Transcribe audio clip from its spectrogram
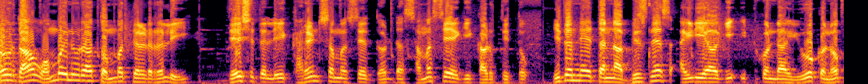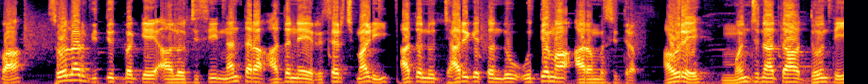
ಸಾವಿರದ ಒಂಬೈನೂರ ತೊಂಬತ್ತೆರಡರಲ್ಲಿ ದೇಶದಲ್ಲಿ ಕರೆಂಟ್ ಸಮಸ್ಯೆ ದೊಡ್ಡ ಸಮಸ್ಯೆಯಾಗಿ ಕಾಡುತ್ತಿತ್ತು. ಇದನ್ನೇ ತನ್ನ ಬಿಸ್ನೆಸ್ ಐಡಿಯಾ ಆಗಿ ಇಟ್ಟುಕೊಂಡ ಯುವಕನೊಬ್ಬ ಸೋಲಾರ್ ವಿದ್ಯುತ್ ಬಗ್ಗೆ ಆಲೋಚಿಸಿ ನಂತರ ಅದನ್ನೇ ರಿಸರ್ಚ್ ಮಾಡಿ ಅದನ್ನು ಜಾರಿಗೆ ತಂದು ಉದ್ಯಮ ಆರಂಭಿಸಿದ್ರು. ಅವರೇ Manjunath Donti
